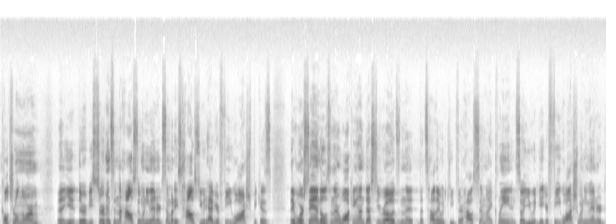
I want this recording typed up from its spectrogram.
cultural norm that you, there would be servants in the house that when you entered somebody's house, you would have your feet washed because they wore sandals and they're walking on dusty roads, and that, that's how they would keep their house semi clean. And so you would get your feet washed when you entered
